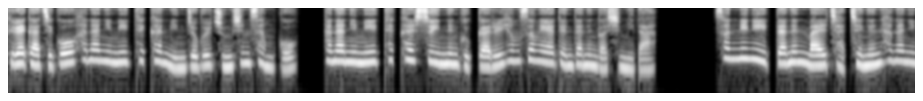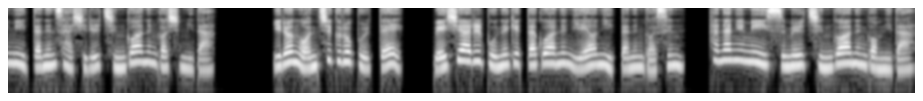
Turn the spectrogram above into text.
그래가지고 하나님이 택한 민족을 중심 삼고 하나님이 택할 수 있는 국가를 형성해야 된다는 것입니다. 선민이 있다는 말 자체는 하나님이 있다는 사실을 증거하는 것입니다. 이런 원칙으로 볼 때 메시아를 보내겠다고 하는 예언이 있다는 것은 하나님이 있음을 증거하는 겁니다.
